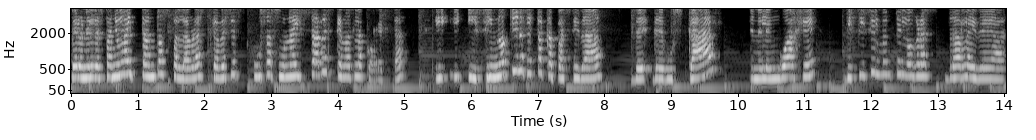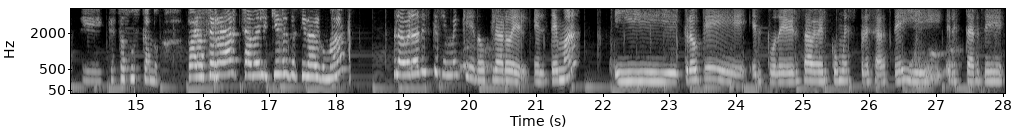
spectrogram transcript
pero en el español hay tantas palabras que a veces usas una y sabes que no es la correcta. Y, si no tienes esta capacidad de, buscar en el lenguaje, difícilmente logras dar la idea eh, que estás buscando. Para cerrar, Chabeli, ¿quieres decir algo más? La verdad es que sí me quedó claro el, el tema y creo que el poder saber cómo expresarte y el estarte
